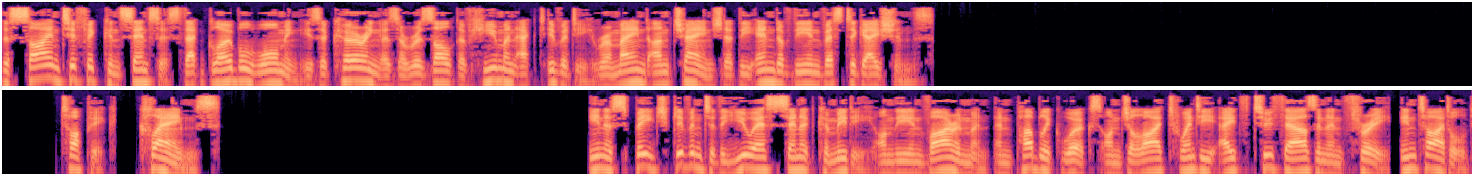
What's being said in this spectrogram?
The scientific consensus that global warming is occurring as a result of human activity remained unchanged at the end of the investigations. Topic: Claims. In a speech given to the U.S. Senate Committee on the Environment and Public Works on July 28, 2003, entitled,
